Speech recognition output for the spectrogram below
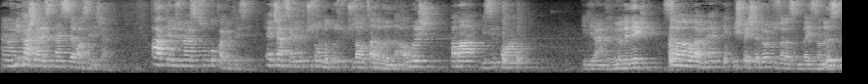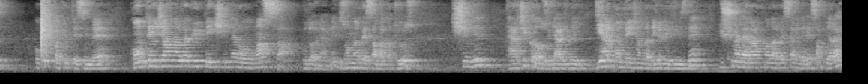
Hemen birkaç tanesinden size bahsedeceğim. Akdeniz Üniversitesi Hukuk Fakültesi. Geçen sene 319-306 aralığında almış ama bizi puan ilgilendirmiyor dedik. Sıralamalar ne? 75 ile 400 arasındaysanız hukuk fakültesinde kontenjanlarda büyük değişimler olmazsa bu da önemli. Biz onları da hesaba katıyoruz. Şimdi tercih kılavuzu geldiğinde diğer kontenjanı belirlediğimizde düşmeler, artmalar vesaireleri hesaplayarak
